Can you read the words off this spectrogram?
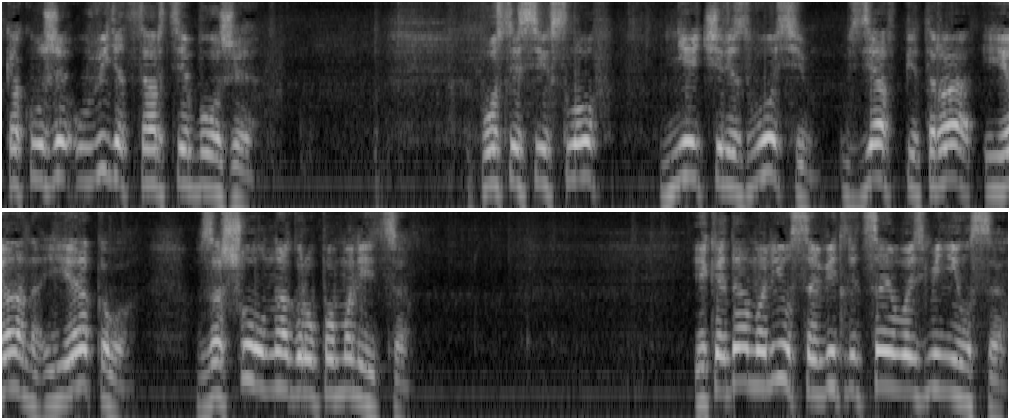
как уже увидят Царствие Божие. После сих слов, дней через восемь, взяв Петра, Иоанна и Иакова, взошел на гору помолиться. И когда молился, вид лица его изменился,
